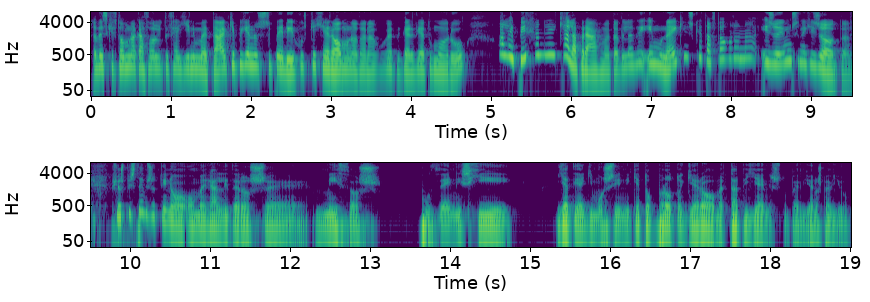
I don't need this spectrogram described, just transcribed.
δεν σκεφτόμουν καθόλου τι θα γίνει μετά και πήγαινα στους υπερήχους και χαιρόμουν όταν άκουγα την καρδιά του μωρού, αλλά υπήρχαν και άλλα πράγματα, δηλαδή ήμουν έγκυος και ταυτόχρονα η ζωή μου συνεχιζόταν. Ποιος πιστεύεις ότι είναι ο, ο μεγαλύτερος ε, μύθος που δεν ισχύει για την εγκυμοσύνη και το πρώτο καιρό μετά τη γέννηση του παιδιού, ενός παιδιού;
